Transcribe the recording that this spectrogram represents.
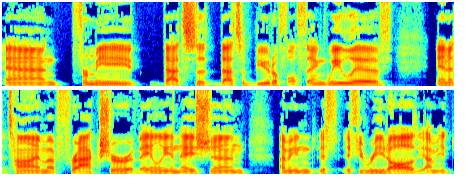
And for me, that's a, that's a beautiful thing. We live in a time of fracture, of alienation. I mean, if if you read all, I mean,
